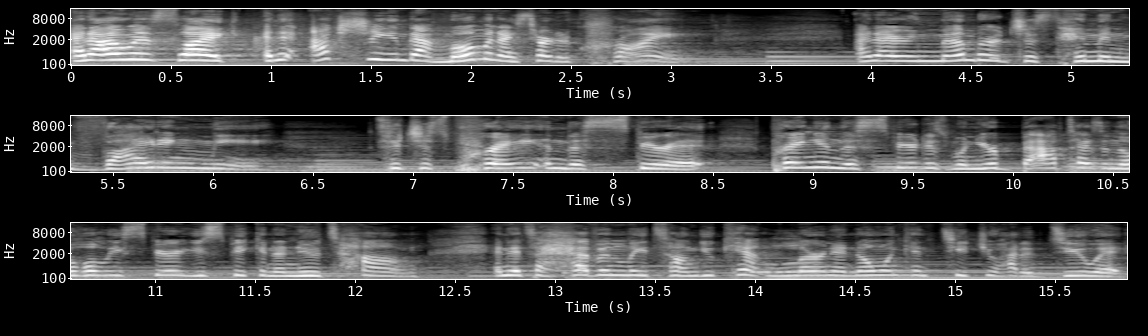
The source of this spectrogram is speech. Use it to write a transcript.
And I was like, and actually in that moment, I started crying. And I remember just him inviting me to just pray in the Spirit. Praying in the Spirit is when you're baptized in the Holy Spirit, you speak in a new tongue. And it's a heavenly tongue. You can't learn it, no one can teach you how to do it.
